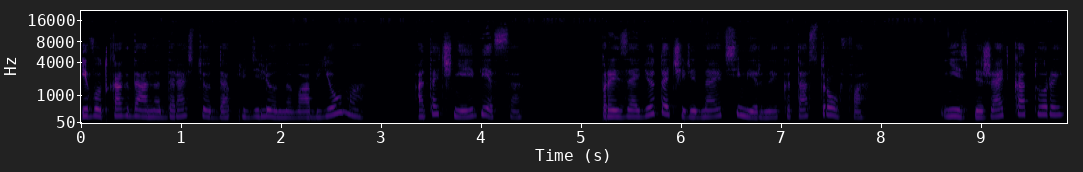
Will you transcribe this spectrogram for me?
И вот когда она дорастет до определенного объема, а точнее веса, произойдет очередная всемирная катастрофа, не избежать которой,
